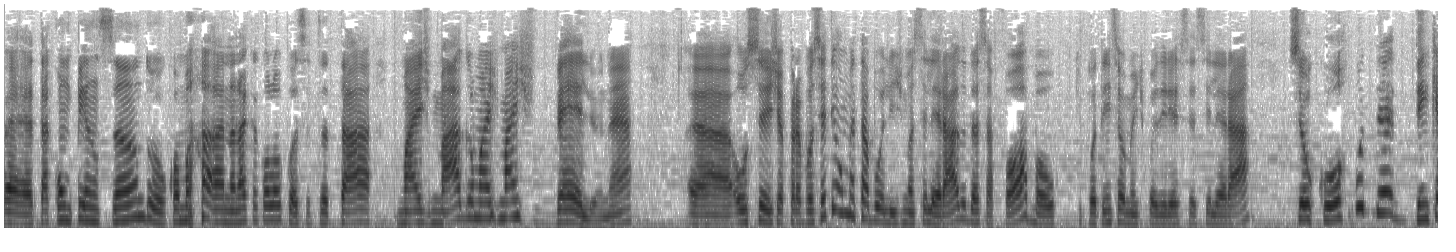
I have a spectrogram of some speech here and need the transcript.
é, tá compensando, como a Nanaka colocou, você tá- tá mais magro, mas mais velho, né? É, ou seja, para você ter um metabolismo acelerado dessa forma, ou que potencialmente poderia se acelerar, seu corpo de- tem, que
